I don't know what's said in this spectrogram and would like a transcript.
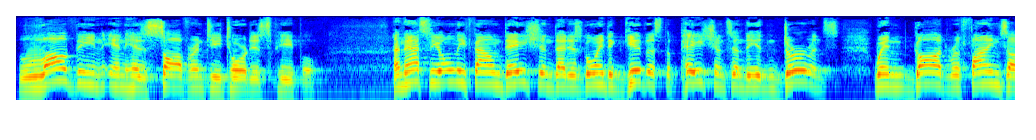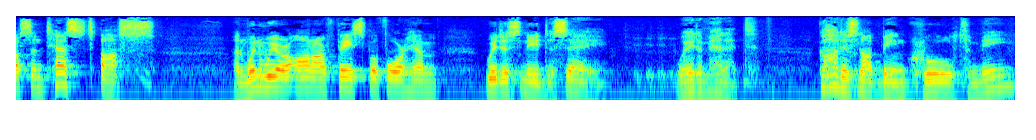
loving in his sovereignty toward his people. And that's the only foundation that is going to give us the patience and the endurance when God refines us and tests us. And when we are on our face before Him, we just need to say, wait a minute. God is not being cruel to me.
